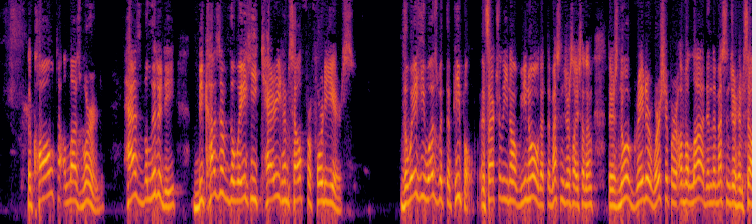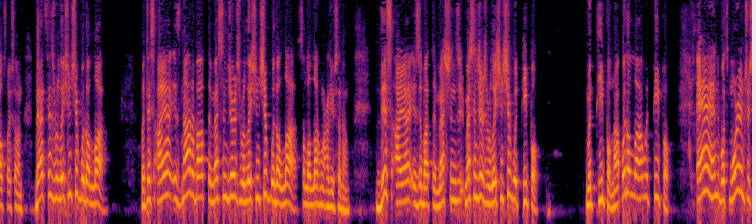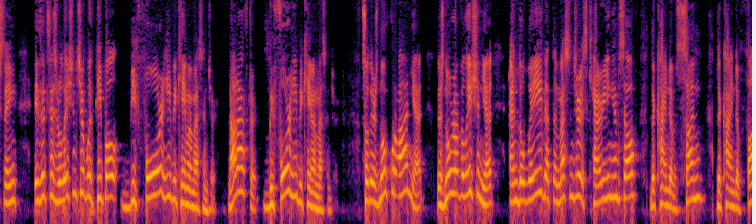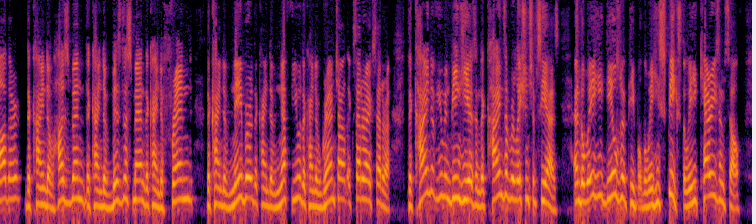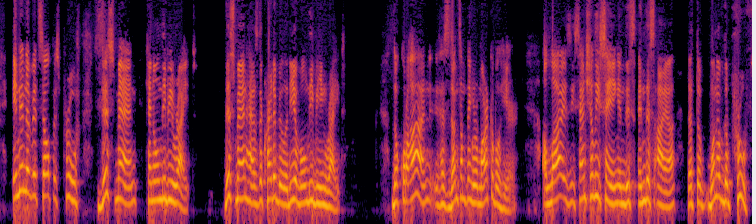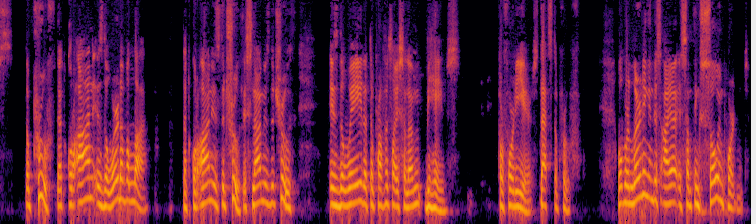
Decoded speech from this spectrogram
the call to Allah's word has validity because of the way he carried himself for 40 years. The way he was with the people. It's actually, you know, we know that the Messenger, وسلم, there's no greater worshipper of Allah than the Messenger himself. وسلم. That's his relationship with Allah. But this ayah is not about the Messenger's relationship with Allah. This ayah is about the messenger, messenger's relationship with people. With people, not with Allah, with people. And what's more interesting is it's his relationship with people before he became a messenger, not after, before he became a messenger. So there's no Quran yet, there's no revelation yet, and the way that the messenger is carrying himself, the kind of son, the kind of father, the kind of husband, the kind of businessman, the kind of friend, the kind of neighbor, the kind of nephew, the kind of grandchild, etc., etc. The kind of human being he is and the kinds of relationships he has, and the way he deals with people, the way he speaks, the way he carries himself, in and of itself is proof this man can only be right. This man has the credibility of only being right. The Quran has done something remarkable here. Allah is essentially saying in this in this ayah that the one of the proofs, the proof that Quran is the word of Allah, that Quran is the truth, Islam is the truth, is the way that the Prophet ﷺ behaves for 40 years. That's the proof. What we're learning in this ayah is something so important.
